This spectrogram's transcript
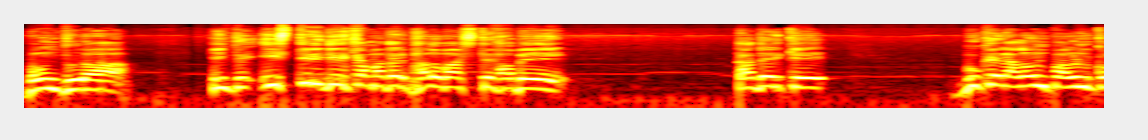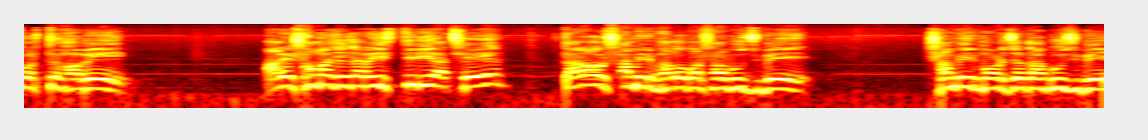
বন্ধুরা, কিন্তু স্ত্রীদেরকে আমাদের ভালোবাসতে হবে। তাদেরকে বুকে লালন পালন করতে হবে। আর এই সমাজে যারা স্ত্রী আছে, তারাও স্বামীর ভালোবাসা বুঝবে, স্বামীর মর্যাদা বুঝবে,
